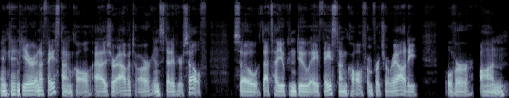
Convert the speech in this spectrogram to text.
and can appear in a FaceTime call as your avatar instead of yourself. So that's how you can do a FaceTime call from virtual reality over on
